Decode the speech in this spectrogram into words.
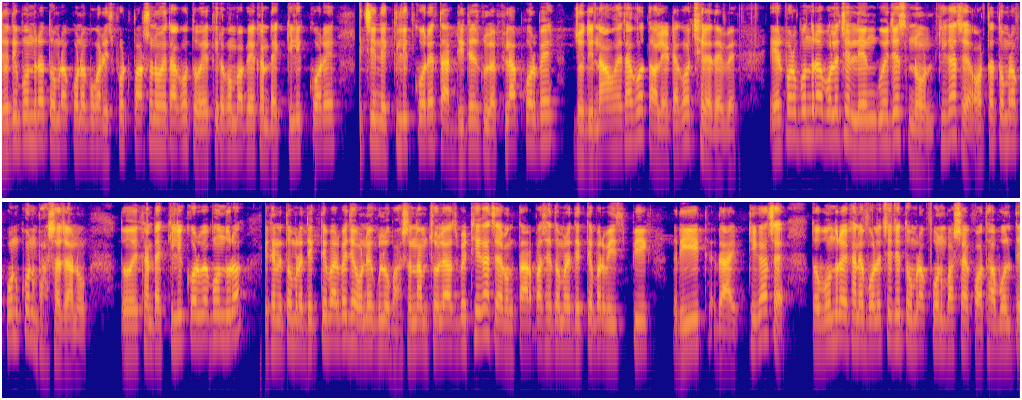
যদি বন্ধুরা তোমরা কোনো প্রকার স্পোর্ট পার্সন হয়ে থাকো, তো একই রকমভাবে এখানটায় ক্লিক করে চিহ্নে ক্লিক করে তার ডিটেলসগুলো ফিল আপ করবে। যদি না হয়ে থাকো, তাহলে এটাকেও ছেড়ে দেবে। এরপর বন্ধুরা বলেছে ল্যাঙ্গুয়েজেস নোন ঠিক আছে? অর্থাৎ তোমরা কোন কোন ভাষা জানো। তো এখানটা ক্লিক করবে বন্ধুরা। এখানে তোমরা দেখতে পারবে যে অনেকগুলো ভাষার নাম চলে আসবে, ঠিক আছে? এবং তার পাশে তোমরা দেখতে পারবে স্পিক রিড রাইট ঠিক আছে? তো বন্ধুরা, এখানে বলেছে যে তোমরা কোন ভাষায় কথা বলতে,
